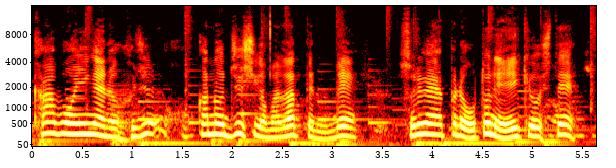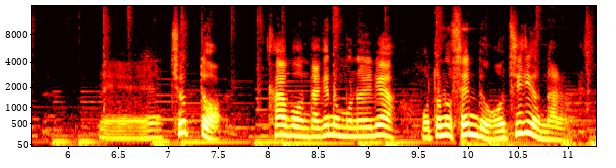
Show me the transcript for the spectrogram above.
カーボン以外の他の樹脂が混ざってるんでそれがやっぱり音に影響して、えー、ちょっとカーボンだけのものよりは音の鮮度が落ちるようになるわけです。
